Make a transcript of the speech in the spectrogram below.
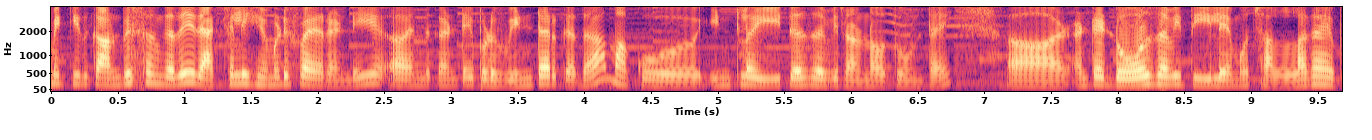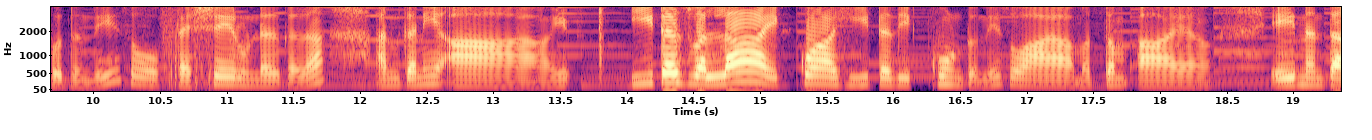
మీకు ఇది కనిపిస్తుంది కదా ఇది యాక్చువల్లీ హ్యూమిడిఫైయర్ అండి. ఎందుకంటే ఇప్పుడు వింటర్ కదా మాకు ఇంట్లో హీటర్స్ అవి రన్ అవుతూ ఉంటాయి. అంటే డోర్స్ అవి తీయలేము చల్లగా అయిపోతుంది. సో ఫ్రెష్ ఎయిర్ ఉండదు కదా. అందుకని ఆ హీటర్స్ వల్ల ఎక్కువ హీట్ అది ఎక్కువ ఉంటుంది. సో ఆ మొత్తం ఎయిర్ని అంతా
